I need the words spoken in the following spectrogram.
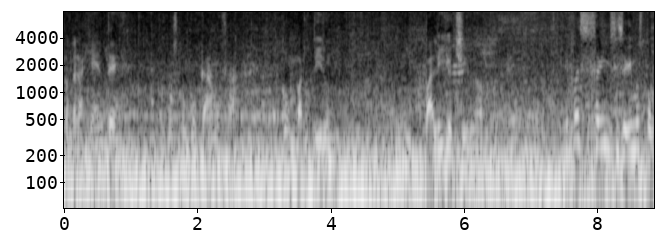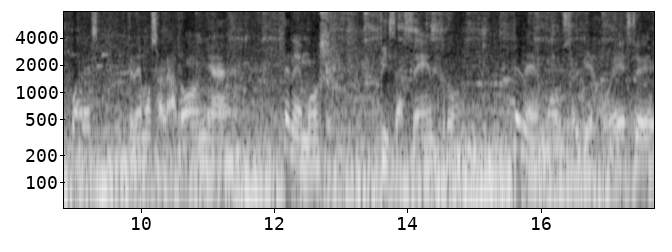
donde la gente nos convocamos a compartir un, palillo chino. Y pues si seguimos por Juárez, tenemos a la Doña, tenemos Pizza Centro, tenemos el viejo este,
